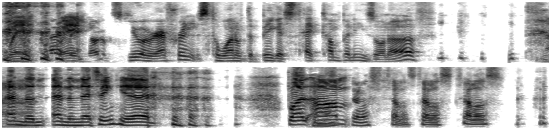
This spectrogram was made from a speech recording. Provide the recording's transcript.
Where? Where? Not obscure reference to one of the biggest tech companies on earth. And the and the netting, yeah. but Come on, um, tell us, tell us, tell us, tell us. I'm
